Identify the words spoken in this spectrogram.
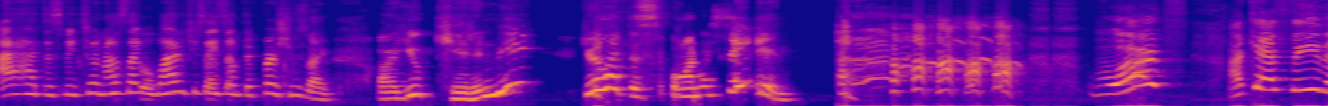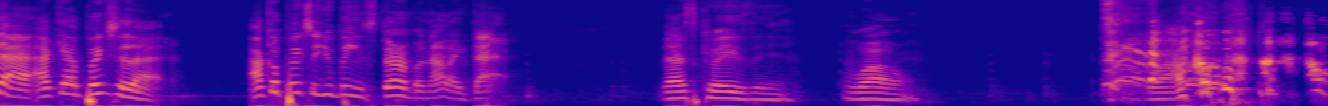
I had to speak to her. And I was like, well, why did you say something first? She was like, are you kidding me? You're like the spawn of Satan. what? I can't see that. I can't picture that. I could picture you being stern, but not like that. That's crazy. Wow. Wow. I'm, I'm,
